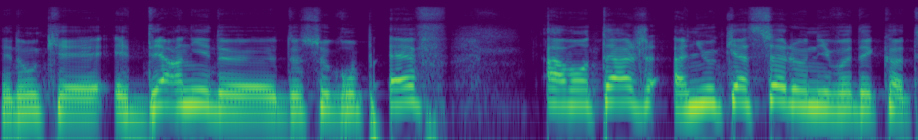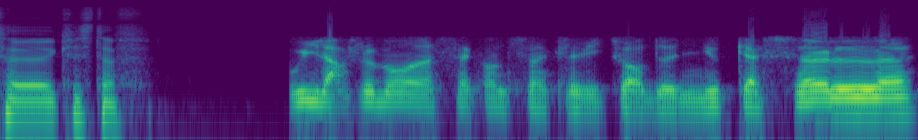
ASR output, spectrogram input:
et donc est, dernier de, de ce groupe F. Avantage à Newcastle au niveau des cotes, Christophe. Oui, largement à 55 la victoire de Newcastle.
